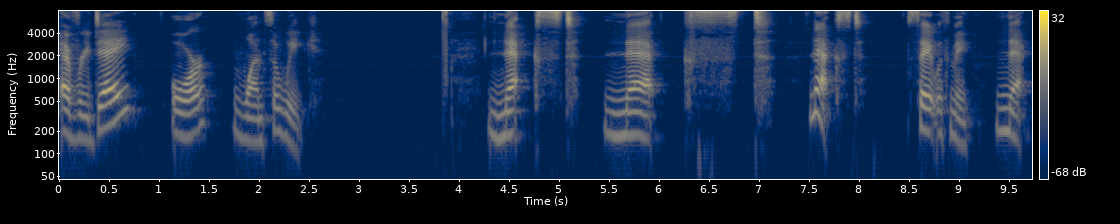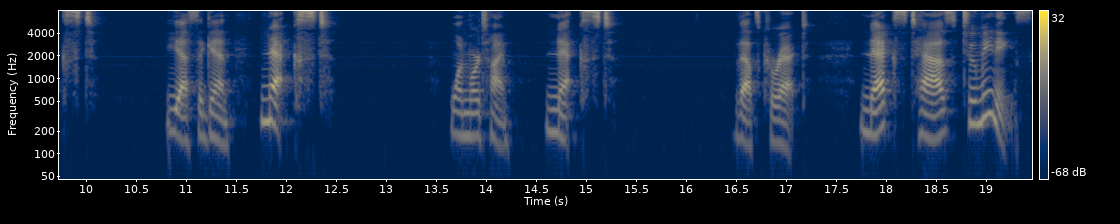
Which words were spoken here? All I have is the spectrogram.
every day or once a week. Next, next, next. Say it with me. Next. Yes, again. Next. One more time. Next. That's correct. Next has two meanings.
